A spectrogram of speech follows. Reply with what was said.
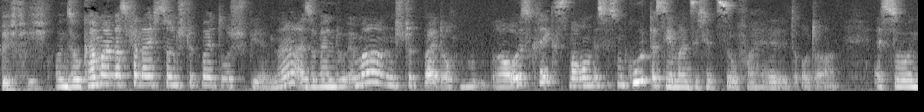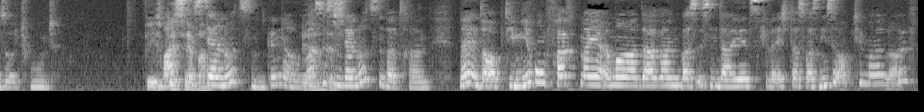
Richtig. Und so kann man das vielleicht so ein Stück weit durchspielen. Ne? Also wenn du immer ein Stück weit auch rauskriegst, warum ist es denn gut, dass jemand sich jetzt so verhält oder es so und so tut. Wie es was bisher ist war. der Nutzen? Genau. Ja, was ist denn der Nutzen daran? Ne, in der Optimierung fragt man ja immer daran, was ist denn da jetzt vielleicht das, was nicht so optimal läuft?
